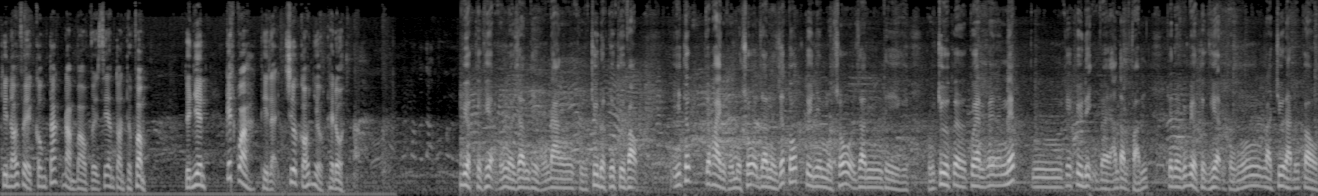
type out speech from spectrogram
khi nói về công tác đảm bảo vệ sinh an toàn thực phẩm. Tuy nhiên, kết quả thì lại chưa có nhiều thay đổi. Việc thực hiện của người dân thì cũng đang cũng chưa được như kỳ vọng. Ý thức chấp hành của một số hộ dân là rất tốt, tuy nhiên một số hộ dân thì cũng chưa quen với nếp cái quy định về an toàn phẩm, cho nên cái việc thực hiện cũng là chưa đạt yêu cầu.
